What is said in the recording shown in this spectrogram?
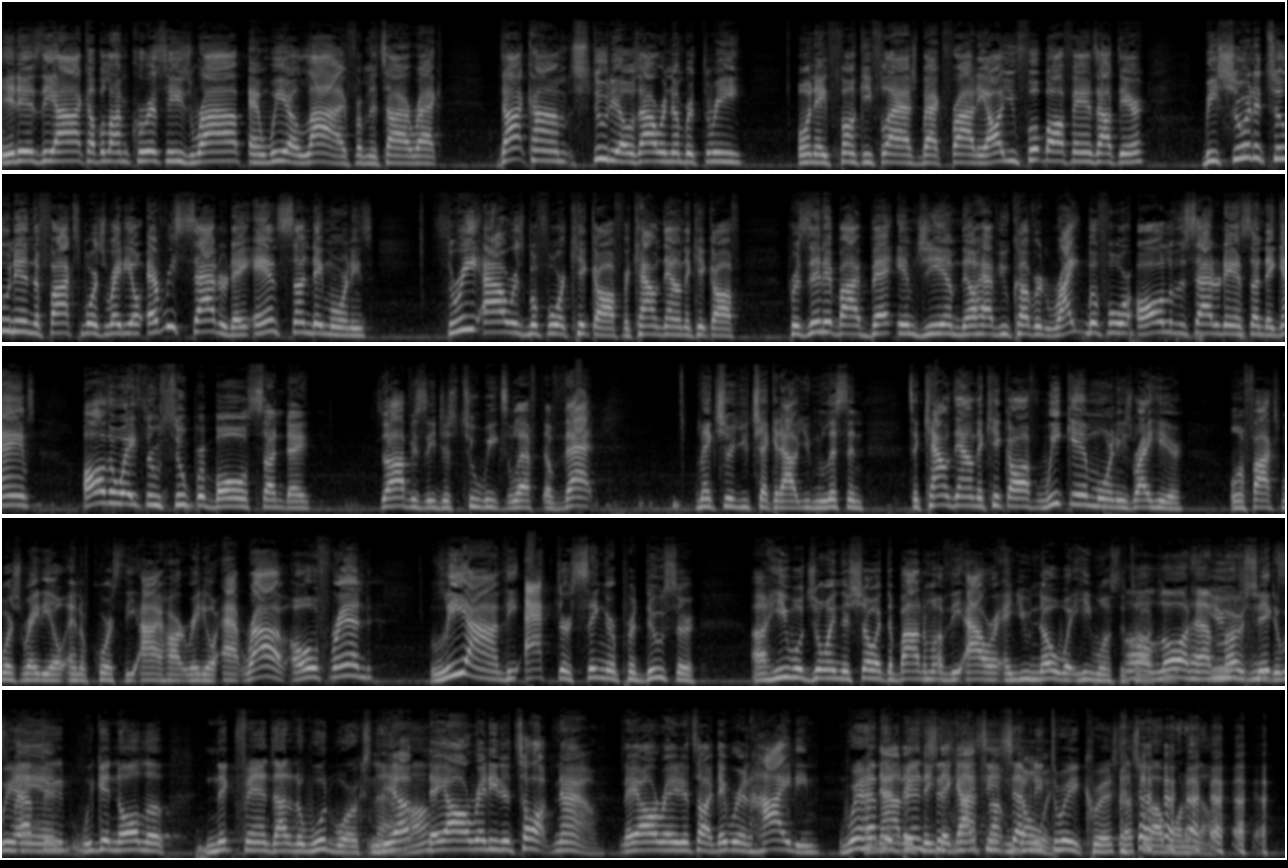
It is the odd couple. I'm Chris. He's Rob, and we are live from the TireRack.com studios, hour number three on a funky flashback Friday. All you football fans out there, be sure to tune in to Fox Sports Radio every Saturday and Sunday mornings, three hours before kickoff for Countdown to Kickoff, presented by BetMGM. They'll have you covered right before all of the Saturday and Sunday games, all the way through Super Bowl Sunday. So obviously, just two weeks left of that. Make sure you check it out. You can listen to Countdown to Kickoff weekend mornings right here on Fox Sports Radio and, of course, the iHeartRadio app. Rob, old friend Leon, the actor, singer, producer, uh, he will join the show at the bottom of the hour, and you know what he wants to Oh talk. Oh Lord, to. have mercy! Knicks Do we have to? We're getting all the Knick fans out of the woodworks now. Yep, huh? they all ready to talk now. They all ready to talk. They were in hiding. Where have they been since they got 1973, Chris? That's what I want to know.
